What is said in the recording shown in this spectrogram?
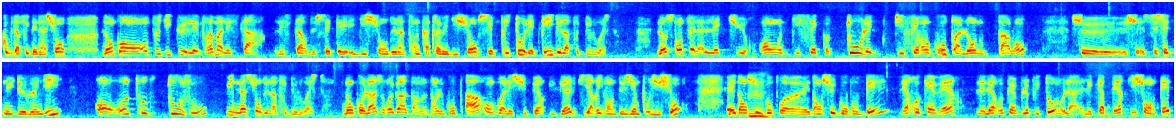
Coupe d'Afrique des Nations. Donc, on, on peut dire que les, vraiment les stars, les stars de cette édition, de la 34e édition, c'est plutôt les pays de l'Afrique de l'Ouest. Lorsqu'on fait la lecture, on dissèque tous les différents groupes à nous parlons ce, ce- cette nuit de lundi. On retrouve toujours une nation de l'Afrique de l'Ouest. Donc là, je regarde dans, dans le groupe A, on voit les Super Eagles qui arrivent en deuxième position. Et dans ce, Hmm. groupe, euh, dans ce groupe B, les requins verts, les, les requins bleus plutôt, la- les Cap Verts qui sont en tête.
